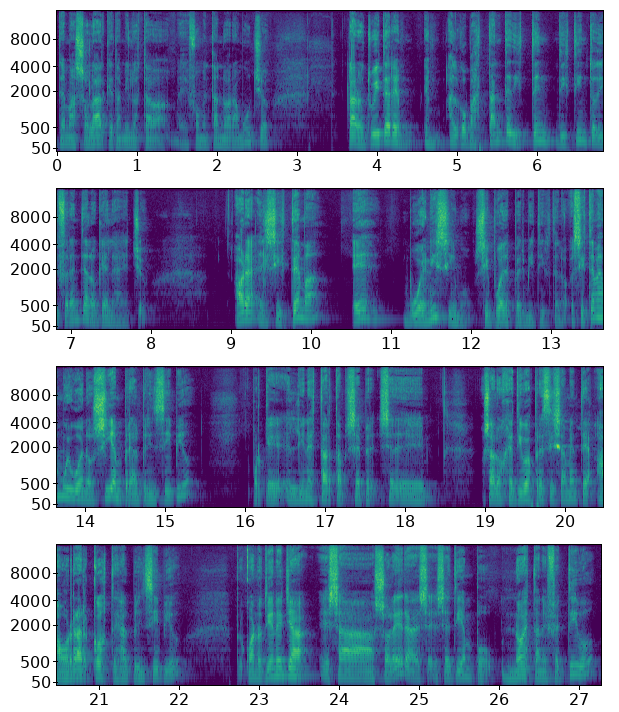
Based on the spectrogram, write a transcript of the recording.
tema solar, que también lo estaba eh, fomentando ahora mucho. Claro, Twitter es, algo bastante distinto, diferente a lo que él ha hecho. Ahora, el sistema es buenísimo si puedes permitírtelo. El sistema es muy bueno siempre al principio, porque el Lean Startup, se, o sea, el objetivo es precisamente ahorrar costes al principio pero cuando tienes ya esa solera, ese, tiempo, no es tan efectivo,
